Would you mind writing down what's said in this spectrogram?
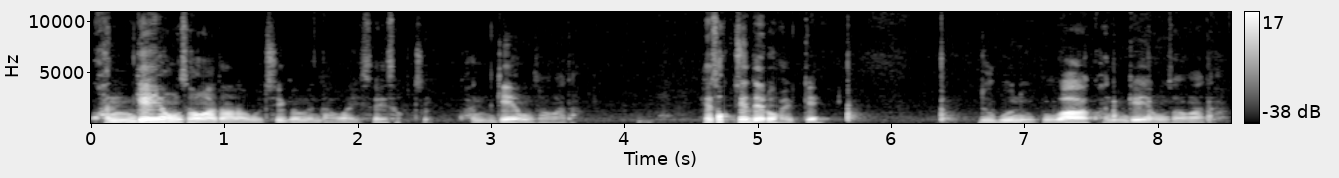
관계 형성하다라고 지금은 나와 있어 해석지. 관계 형성하다. 해석지대로 할게. 누구누구와 관계 형성하다.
